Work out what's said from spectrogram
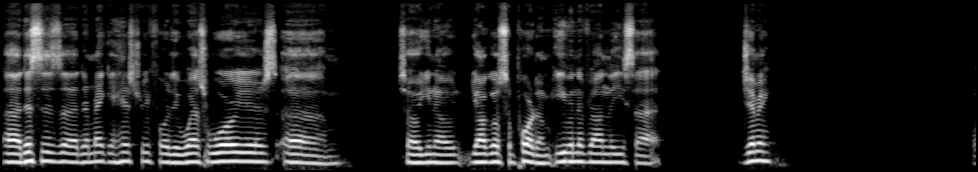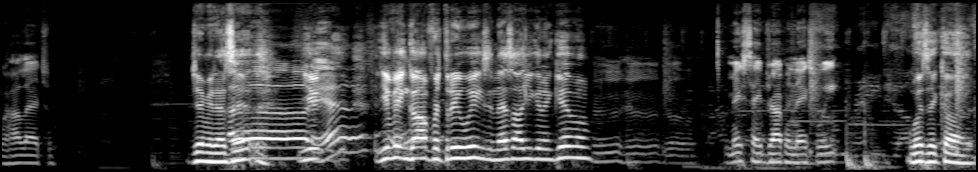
Uh, this is uh, they're making history for the West Warriors. Um, so you know, y'all go support them, even if you're on the east side. Jimmy, Well, holla at you. Jimmy, that's Uh, it. You, yeah, that's you've been gone for three weeks, and that's all you're gonna give them. Mm-hmm. Mixtape dropping next week. What's it called?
